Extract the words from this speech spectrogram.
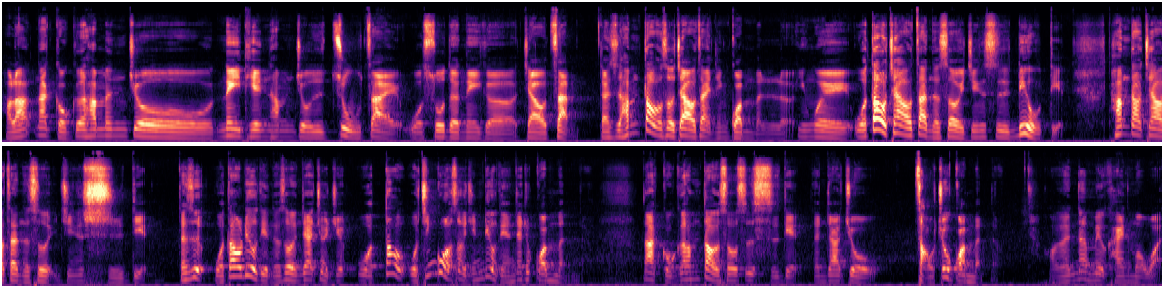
好了，那狗哥他们就那一天，他们就是住在我说的那个加油站，但是他们到的时候，加油站已经关门了。因为我到加油站的时候已经是六点，他们到加油站的时候已经十点。但是我到六点的时候，人家就已经我到我经过的时候已经六点，人家就关门了。那狗哥他们到的时候是十点，人家就早就关门了。好，那那没有开那么晚，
